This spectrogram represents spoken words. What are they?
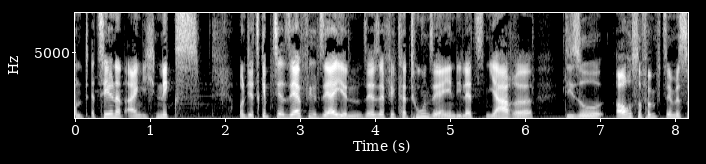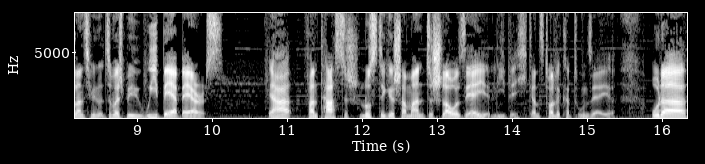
Und erzählen halt eigentlich nix. Und jetzt gibt es ja sehr viel Serien, sehr, sehr viel Cartoon-Serien die letzten Jahre, die so auch so 15 bis 20 Minuten, zum Beispiel We Bear Bears. Ja, fantastisch, lustige, charmante, schlaue Serie. Liebe ich. Ganz tolle Cartoon-Serie. Oder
